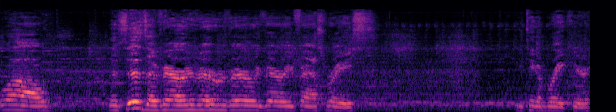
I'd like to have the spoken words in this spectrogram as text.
Wow. This is a very, very, very, very fast race. Let me take a break here.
